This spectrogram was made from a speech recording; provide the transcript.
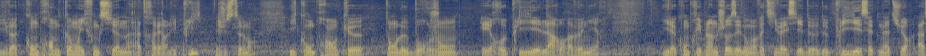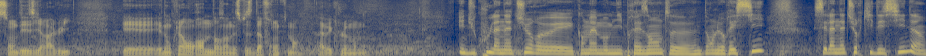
il va comprendre comment il fonctionne à travers les plis, justement. Il comprend que dans le bourgeon est replié l'arbre à venir. Il a compris plein de choses et donc en fait il va essayer de, plier cette nature à son désir à lui. Et, et donc là on rentre dans un espèce d'affrontement avec le monde. Et du coup, la nature euh, est quand même omniprésente euh, dans le récit. C'est la nature qui décide,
